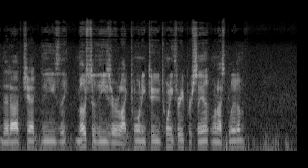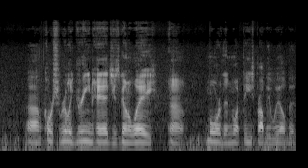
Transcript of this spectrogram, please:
that I've checked these, most of these are like 22, 23% when I split them. Um, of course, really green hedge is going to weigh uh, more than what these probably will, but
